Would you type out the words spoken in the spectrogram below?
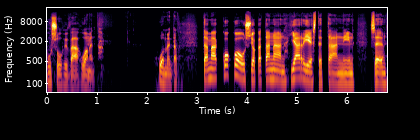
Husu. Hyvää huomenta. Huomenta. Tämä kokous, joka tänään järjestetään, niin se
